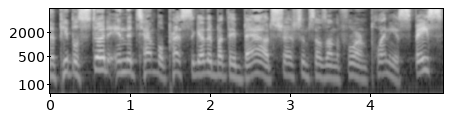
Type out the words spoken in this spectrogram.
The people stood in the temple, pressed together, but they bowed, stretched themselves on the floor in plenty of space.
